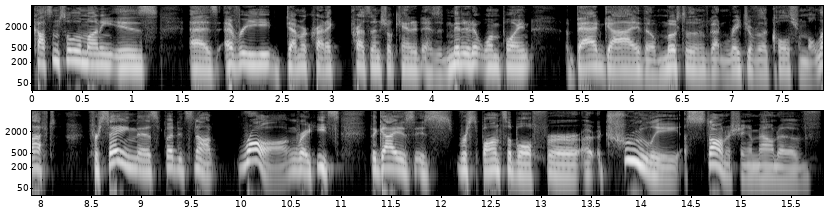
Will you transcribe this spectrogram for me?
Qasem Soleimani is, as every Democratic presidential candidate has admitted at one point, a bad guy, though most of them have gotten raked over the coals from the left for saying this, but it's not wrong, right? He's the guy is is responsible for a, a truly astonishing amount of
